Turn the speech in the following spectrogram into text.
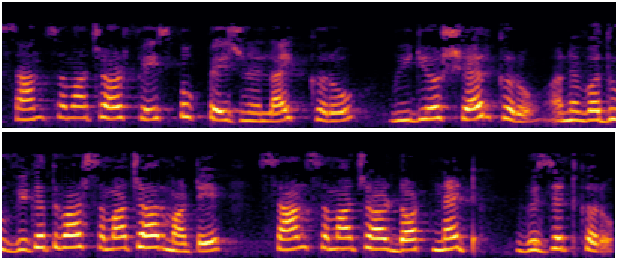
સાંજ સમાચાર ફેસબુક પેજને લાઇક કરો વીડિયો શેર કરો અને વધુ વિગતવાર સમાચાર માટે સાંજ સમાચાર ડોટ નેટ વિઝિટ કરો.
